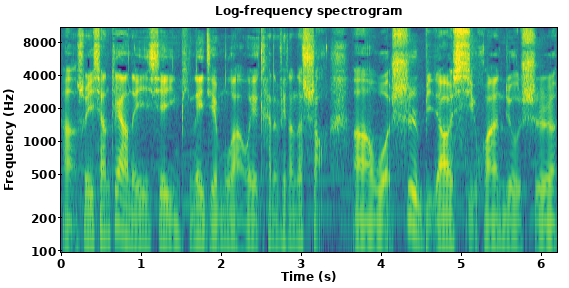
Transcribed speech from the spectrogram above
啊，所以像这样的一些影评类节目啊，我也看的非常的少啊。我是比较喜欢就是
